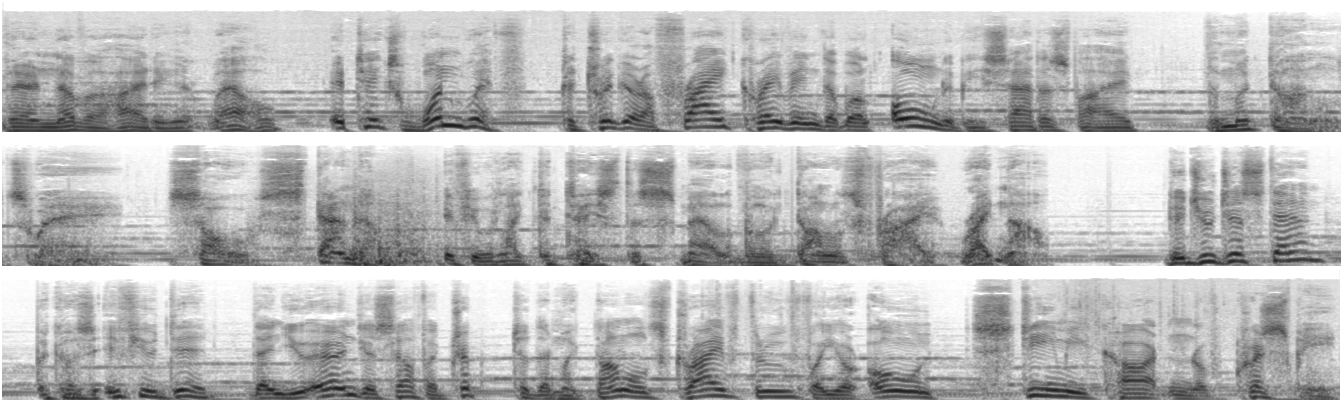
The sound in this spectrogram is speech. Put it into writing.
they're never hiding it well. It takes one whiff to trigger a fry craving that will only be satisfied the McDonald's way. So stand up if you would like to taste the smell of a McDonald's fry right now. Did you just stand? Because if you did, then you earned yourself a trip to the McDonald's drive through for your own steamy carton of crispy,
